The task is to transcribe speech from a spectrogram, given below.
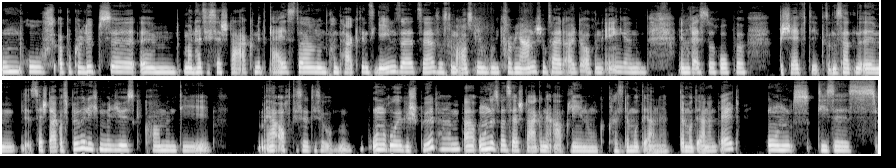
Umbruch, Apokalypse, ähm, man hat sich sehr stark mit Geistern und Kontakt ins Jenseits, ja, also aus dem ausgehenden viktorianischen Zeitalter auch in England und in Resteuropa beschäftigt. Und es hat ähm, sehr stark aus bürgerlichen Milieus gekommen, die ja auch diese, diese Unruhe gespürt haben. Äh, und es war sehr stark eine Ablehnung quasi der Moderne, der modernen Welt. Und dieses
